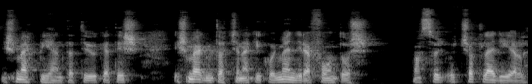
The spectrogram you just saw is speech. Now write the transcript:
És megpihenteti őket, és, és megmutatja nekik, hogy mennyire fontos az, hogy, hogy csak legyél,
